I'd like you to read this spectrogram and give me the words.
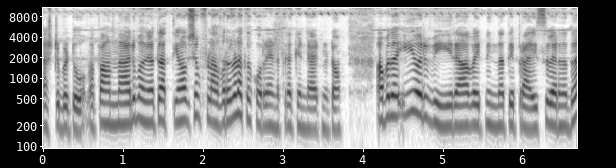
നഷ്ടപ്പെട്ടു പോകും. അപ്പോൾ എന്നാലും അതിനകത്ത് അത്യാവശ്യം ഫ്ലവറുകളൊക്കെ കുറേ എണ്ണത്തിലൊക്കെ ഉണ്ടായിരുന്നു കേട്ടോ അപ്പോൾ ഈ ഒരു വീരാവൈറ്റിന് ഇന്നത്തെ പ്രൈസ് വരുന്നത്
